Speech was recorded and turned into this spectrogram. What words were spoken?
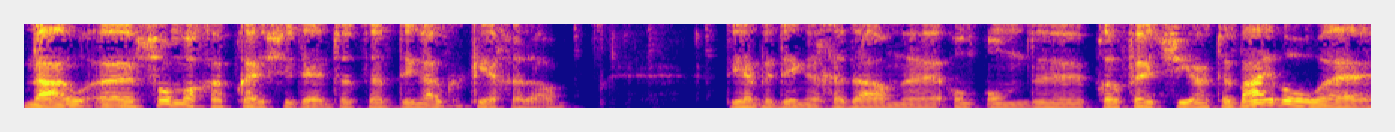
Nou, uh, sommige presidenten, dat dingen ook een keer gedaan. Die hebben dingen gedaan uh, om, om de profetie uit de Bijbel uh,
